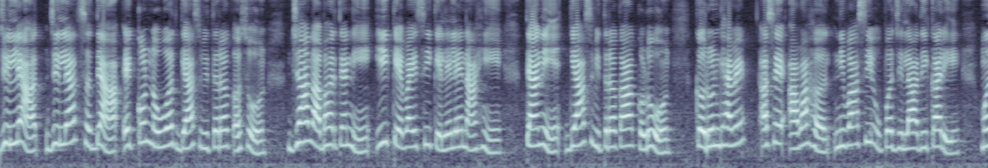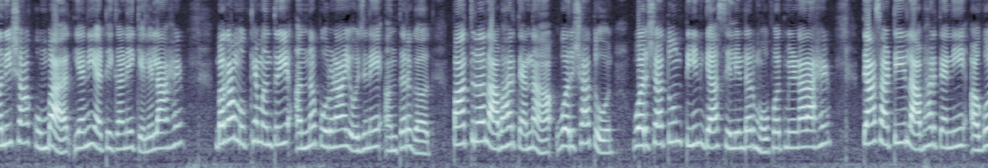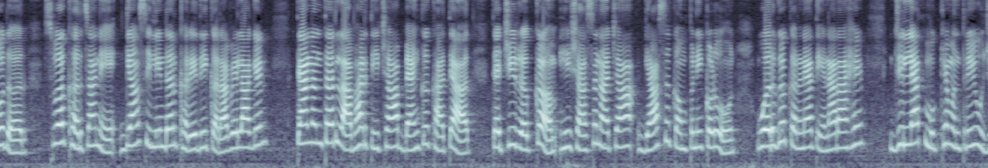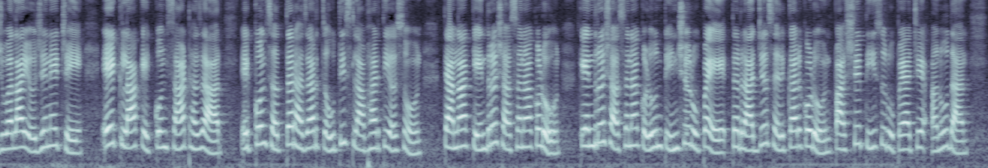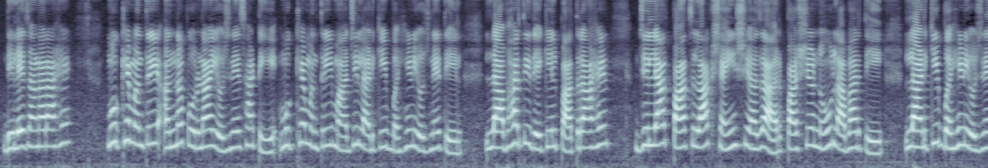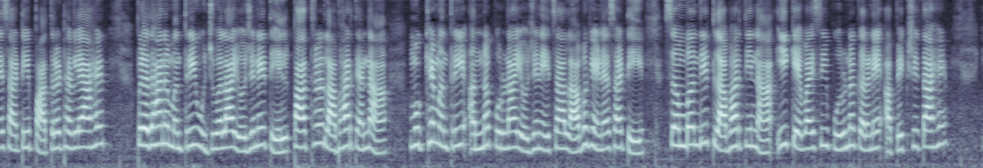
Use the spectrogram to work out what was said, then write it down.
जिल्ह्यात जिल्ह्यात सध्या एकोणनव्वद गॅस वितरक असून ज्या लाभार्थ्यांनी ई के वाय सी केलेले नाही त्यांनी गॅस वितरकाकडून करून घ्यावे असे आवाहन निवासी उपजिल्हाधिकारी मनीषा कुंभार यांनी या ठिकाणी केलेलं आहे. बघा मुख्यमंत्री अन्नपूर्णा योजनेअंतर्गत पात्र लाभार्थ्यांना वर्षातून वर्षातून तीन गॅस सिलेंडर मोफत मिळणार आहे. त्यासाठी लाभार्थ्यांनी अगोदर स्वखर्चाने गॅस सिलेंडर खरेदी करावे लागेल. त्यानंतर लाभार्थीच्या बँक खात्यात त्याची रक्कम ही शासनाच्या गॅस कंपनीकडून वर्ग करण्यात येणार आहे. जिल्ह्यात मुख्यमंत्री उज्ज्वला योजनेचे एक लाख एकोणसाठ हजार एकोणसत्तर हजार चौतीस लाभार्थी असून त्यांना केंद्र शासनाकडून केंद्र शासनाकडून तीनशे रुपये तर राज्य सरकारकडून पाचशे तीस रुपयाचे अनुदान दिले जाणार आहे. मुख्यमंत्री अन्नपूर्णा योजनेसाठी मुख्यमंत्री माझी लाडकी बहीण योजनेतील लाभार्थी देखील पात्र आहेत. जिल्ह्यात पाच लाख शहाऐंशी हजार पाचशे नऊ लाभार्थी लाडकी बहीण योजनेसाठी पात्र ठरले आहेत. प्रधानमंत्री उज्ज्वला योजनेतील पात्र लाभार्थ्यांना मुख्यमंत्री अन्नपूर्णा योजनेचा लाभ घेण्यासाठी संबंधित लाभार्थींना ई के वाय सी पूर्ण करणे अपेक्षित आहे.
